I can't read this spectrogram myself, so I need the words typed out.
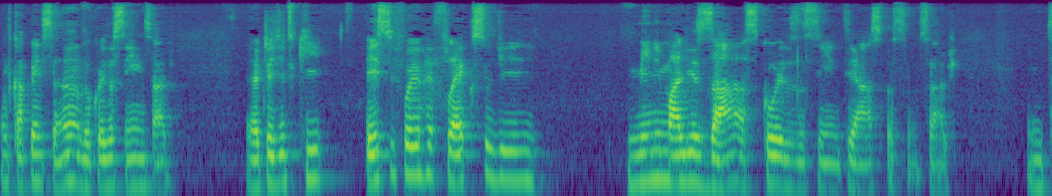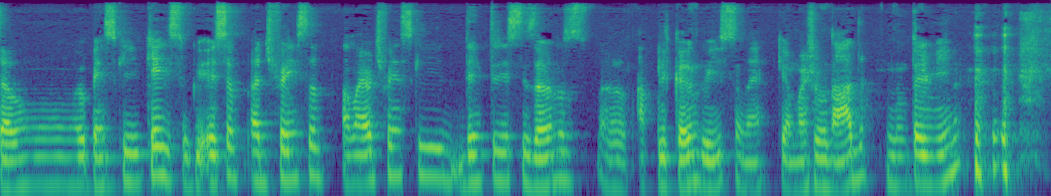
não ficar pensando, coisa assim, sabe? Eu acredito que esse foi o reflexo de minimalizar as coisas, assim, entre aspas, assim, sabe? Então, eu penso que, que é isso. Essa é a diferença, a maior diferença que, dentre esses anos, uh, aplicando isso, né? Que é uma jornada, não termina.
